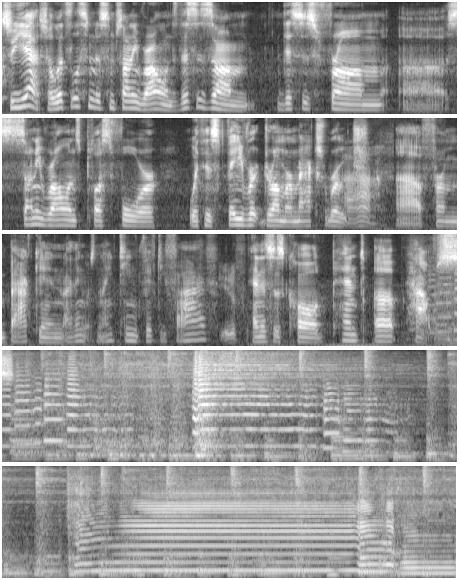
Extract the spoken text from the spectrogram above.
So yeah, so let's listen to some Sonny Rollins. This is um this is from uh, Sonny Rollins plus four with his favorite drummer Max Roach Ah. uh, from back in I think it was 1955. Beautiful. And this is called Pent Up House. Thank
